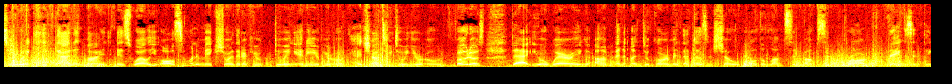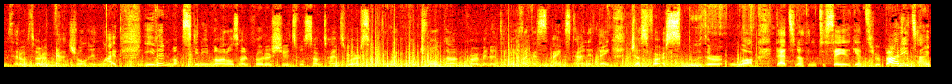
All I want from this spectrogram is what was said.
So you want to keep that in mind as well. You also want to make sure that if you're doing any of your own headshots, you're doing your own photos, that you're wearing um, an undergarment that doesn't show all the lumps and bumps and bra things and things that are sort of natural in life. Even skinny models on photo shoots will sometimes wear something like a control garment underneath, like a Spanx kind of thing, just for a smoother look. That's nothing to say against your your body type.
